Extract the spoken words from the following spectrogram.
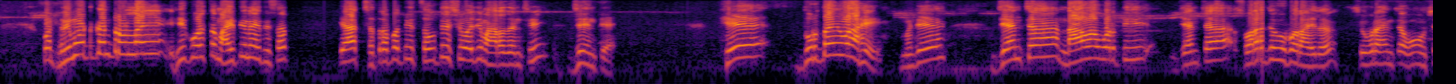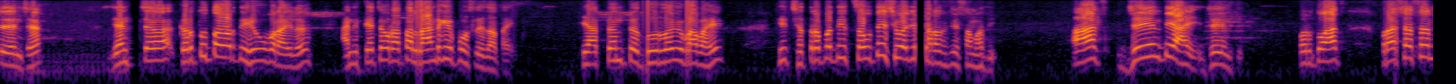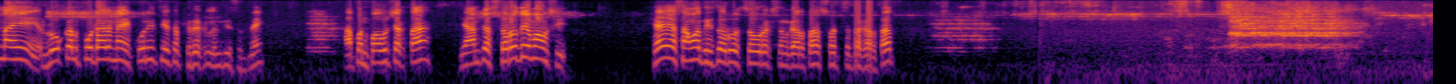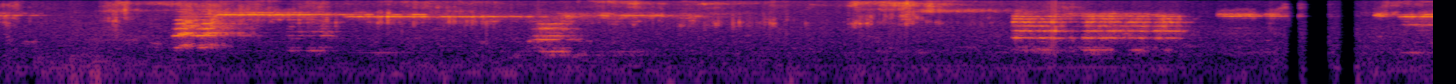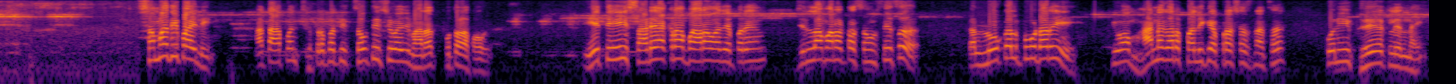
पण रिमोट कंट्रोल नाही ही गोष्ट माहिती नाही दिसत. की आज छत्रपती चौथे शिवाजी महाराजांची जयंती आहे. हे दुर्दैव आहे. म्हणजे ज्यांच्या नावावरती ज्यांच्या स्वराज्य उभं राहिलं शिवरायांच्या वंशजांच्या ज्यांच्या कर्तृत्वावरती हे उभं राहिलं आणि त्याच्यावर आता लांडगे पोचले जात आहे ही अत्यंत दुर्दैवी बाब आहे. ही छत्रपती चौथे शिवाजी महाराजांची समाधी. आज जयंती आहे जयंती. परंतु आज प्रशासन नाही लोकल पुढारी नाही कोणीच इथं फिरकलेलं दिसत नाही. आपण पाहू शकता या आमच्या सरोदे मावशी ह्या या समाधीचं रोज संरक्षण करतात स्वच्छता करतात. समाधी पाहिली. आता आपण छत्रपती चौथे शिवाजी महाराज पुतळा पाहूया. येथेही साडे अकरा बारा वाजेपर्यंत जिल्हा मराठा संस्थेचं का लोकल पुढारी किंवा महानगरपालिका प्रशासनाचं कोणी फिरकलेलं नाही.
